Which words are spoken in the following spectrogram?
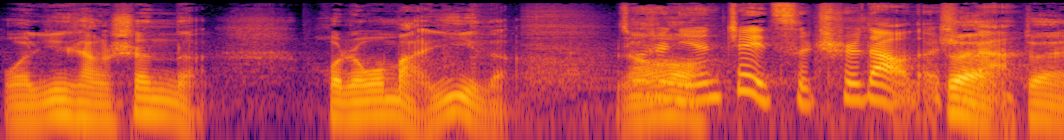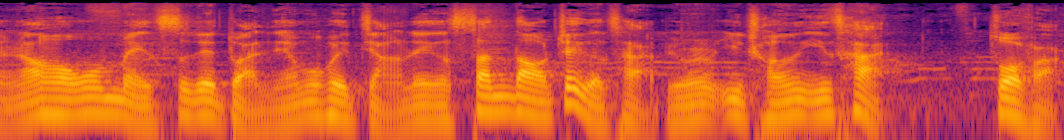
我印象深的或者我满意的，就是您这次吃到的是对吧？对，然后我每次这短节目会讲这个三道这个菜，比如一城一菜做法，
